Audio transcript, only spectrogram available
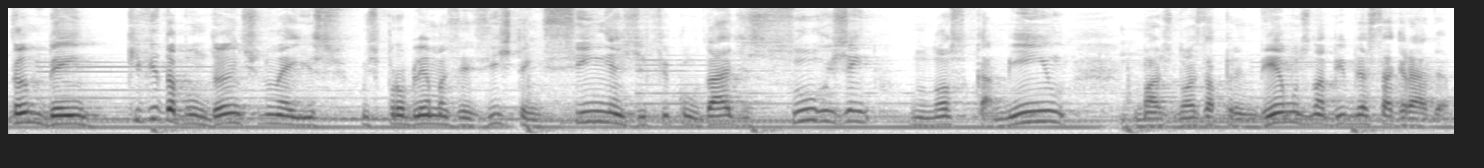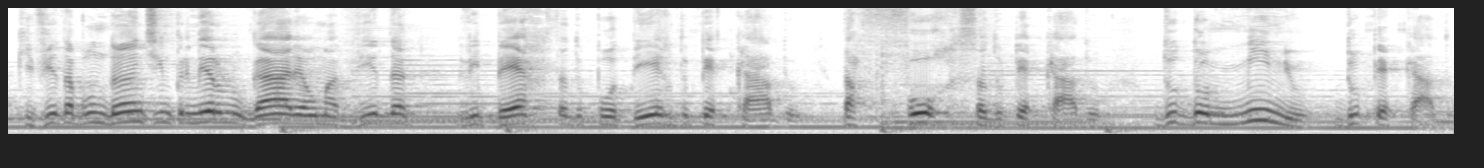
também que vida abundante não é isso. Os problemas existem sim, as dificuldades surgem no nosso caminho, mas nós aprendemos na Bíblia Sagrada que vida abundante, em primeiro lugar, é uma vida liberta do poder do pecado, da força do pecado, do domínio do pecado.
